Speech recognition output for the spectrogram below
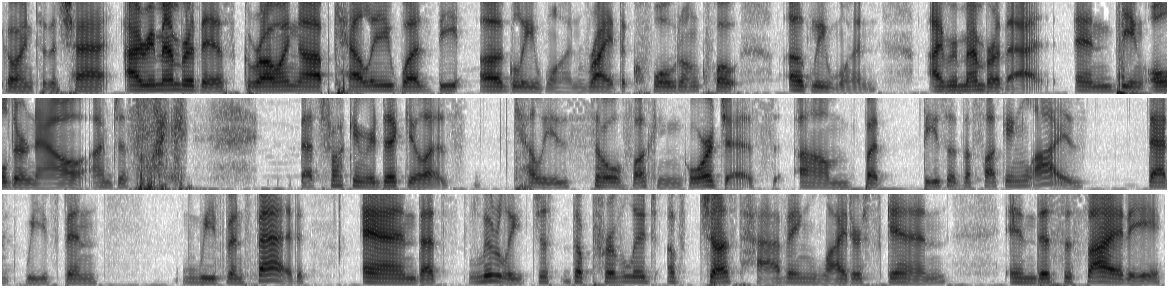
Going to the chat. I remember this growing up, Kelly was the ugly one, right? The quote unquote ugly one. I remember that. And being older now, I'm just like that's fucking ridiculous. Kelly's so fucking gorgeous. Um, but these are the fucking lies that we've been we've been fed. And that's literally just the privilege of just having lighter skin in this society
